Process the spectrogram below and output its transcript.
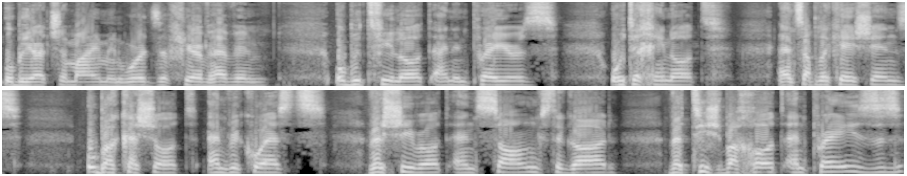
ubiyat shemaim, in words of fear of heaven, ubitfilot, and in prayers, utechinot, and supplications, ubakashot, and requests, veshirot, and songs to God, vetishbachot, and praise,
